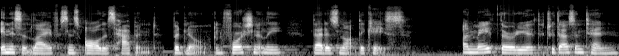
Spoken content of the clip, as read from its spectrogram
innocent life since all this happened. But no, unfortunately, that is not the case. On May 30th, 2010,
